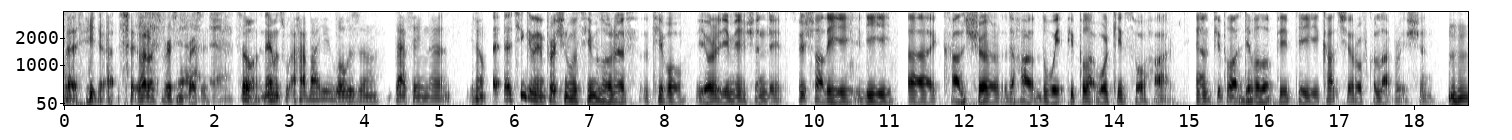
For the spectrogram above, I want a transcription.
but you know, so what was the first Yeah, impression? yeah. So, and then was how about you? What was uh, that thing that you know? I think my impression was similar as Thibaut. You already mentioned it, especially the uh, culture, the how the way people are working so hard, and people are developing the culture of collaboration. hmm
